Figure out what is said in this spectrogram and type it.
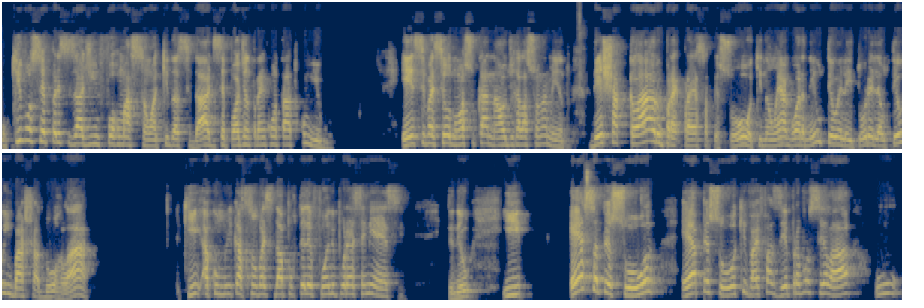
o que você precisar de informação aqui da cidade, você pode entrar em contato comigo. Esse vai ser o nosso canal de relacionamento. Deixa claro para essa pessoa que não é agora nem o teu eleitor, ele é o teu embaixador lá, que a comunicação vai se dar por telefone e por SMS. Entendeu? E essa pessoa é a pessoa que vai fazer para você lá o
